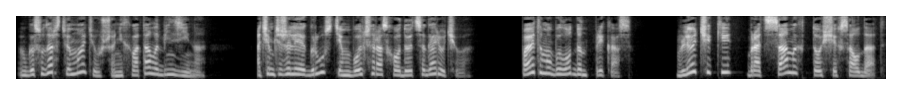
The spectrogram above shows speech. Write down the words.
В государстве Матюша не хватало бензина, а чем тяжелее груз, тем больше расходуется горючего. Поэтому был отдан приказ в летчики брать самых тощих солдат.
